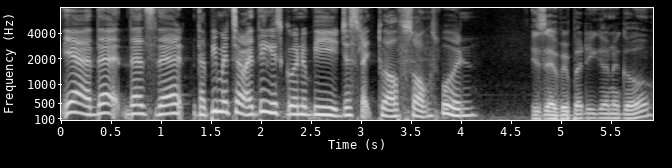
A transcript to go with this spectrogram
Yeah that That's that Tapi macam I think it's going to be Just like 12 songs pun Is everybody gonna go?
